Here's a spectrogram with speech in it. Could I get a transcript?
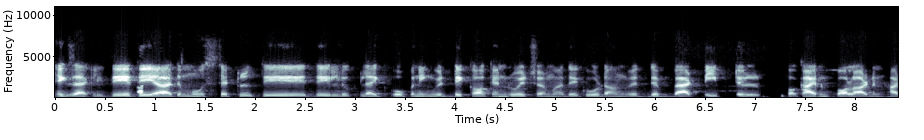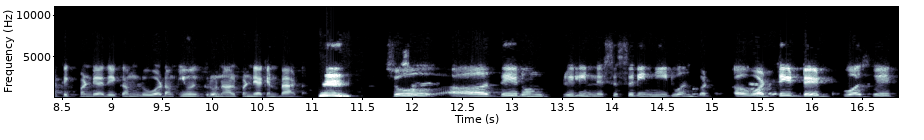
Exactly. They they are the most settled. They they look like opening with de Kock and Rohit Sharma. They go down with they bat deep till Kieron Pollard and Hardik Pandya. They come lower down. Even Krunal Pandya can bat. Hmm. So uh, they don't really necessarily need one, but uh, what they did was they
